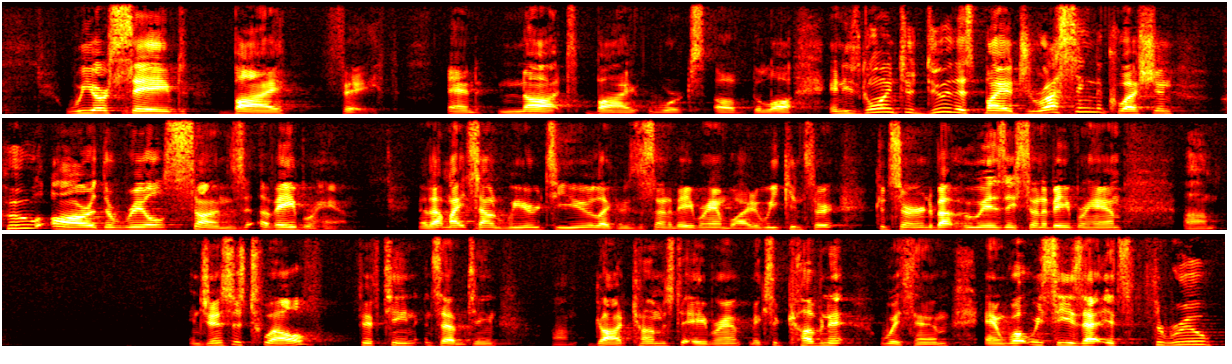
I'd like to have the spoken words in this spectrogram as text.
we are saved by faith and not by works of the law. And he's going to do this by addressing the question who are the real sons of Abraham? Now, that might sound weird to you, like who's the son of Abraham? Why are we concern, concerned about who is a son of Abraham? Um, in Genesis 12, 15, and 17, um, God comes to Abraham, makes a covenant with him, and what we see is that it's through,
